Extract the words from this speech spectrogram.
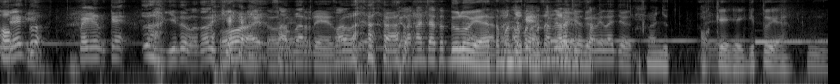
oke. Kayak gue pengen kayak uh gitu loh tau Alright, alright. Sabar deh, sabar. Silakan catat dulu ya, teman-teman Oke, sambil pendengar lanjut, juga. sambil lanjut. Lanjut. Oke, kayak gitu ya. Hmm.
